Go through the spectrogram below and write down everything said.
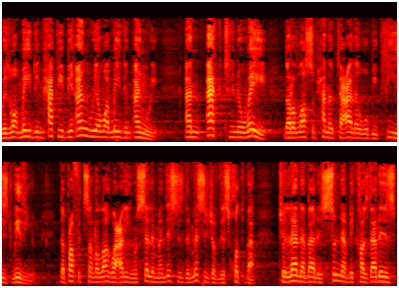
with what made him happy. Be angry at what made him angry. And act in a way that Allah subhanahu wa ta'ala will be pleased with you. The Prophet ﷺ, and this is the message of this khutbah, to learn about his sunnah because that is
